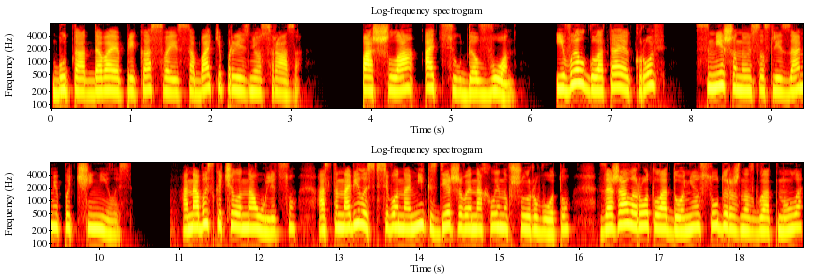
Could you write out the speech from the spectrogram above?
будто отдавая приказ своей собаке, произнес Раза. «Пошла отсюда вон!» И Вэл, глотая кровь, смешанную со слезами, подчинилась. Она выскочила на улицу, остановилась всего на миг, сдерживая нахлынувшую рвоту, зажала рот ладонью, судорожно сглотнула,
